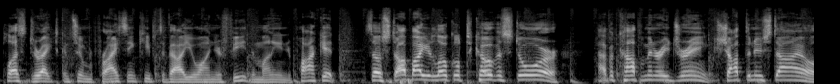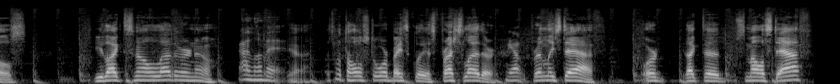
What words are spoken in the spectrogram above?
Plus, direct consumer pricing keeps the value on your feet, the money in your pocket. So stop by your local Tacova store, have a complimentary drink, shop the new styles. You like the smell of leather or no? I love it. Yeah, that's what the whole store basically is fresh leather, Yep. friendly staff, or like the smell of staff.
